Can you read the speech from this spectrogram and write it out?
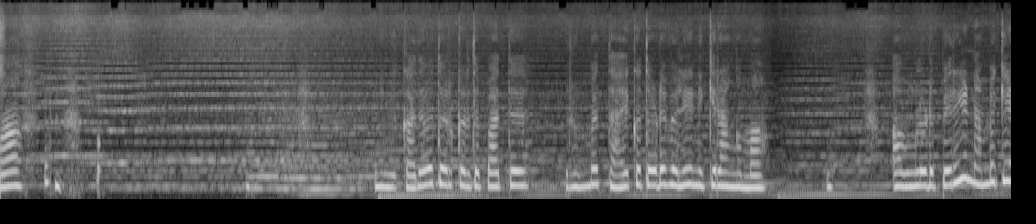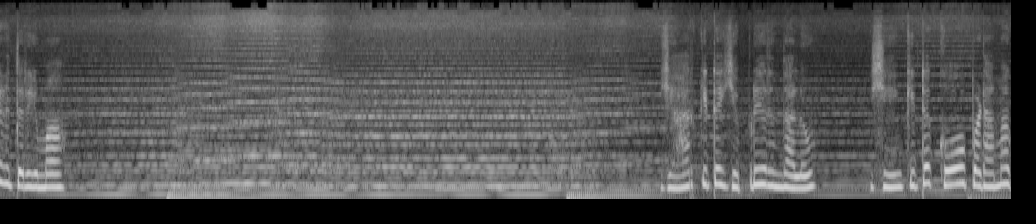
அம்மா நீங்க கதவை திறக்கிறத பார்த்து ரொம்ப தயக்கத்தோட வெளியே நிக்கிறாங்கம்மா. அவங்களோட பெரிய நம்பிக்கை எனக்கு தெரியுமா? யார்கிட்ட எப்படி இருந்தாலும் என்கிட்ட கோவப்படாம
